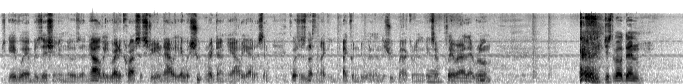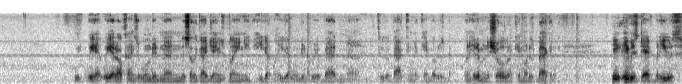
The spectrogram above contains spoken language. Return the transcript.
which gave away our position. And there was an alley right across the street, an alley. They were shooting right down the alley at us, and of course, there's nothing I could, I couldn't do anything to shoot back or anything except clear out of that room. Just about then, we we had, we had all kinds of wounded, and then this other guy, James Blaine, he, he got he got wounded real bad and uh, through the back, and it came out his back. When it hit him in the shoulder, it came out his back, and he he was dead, but he was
